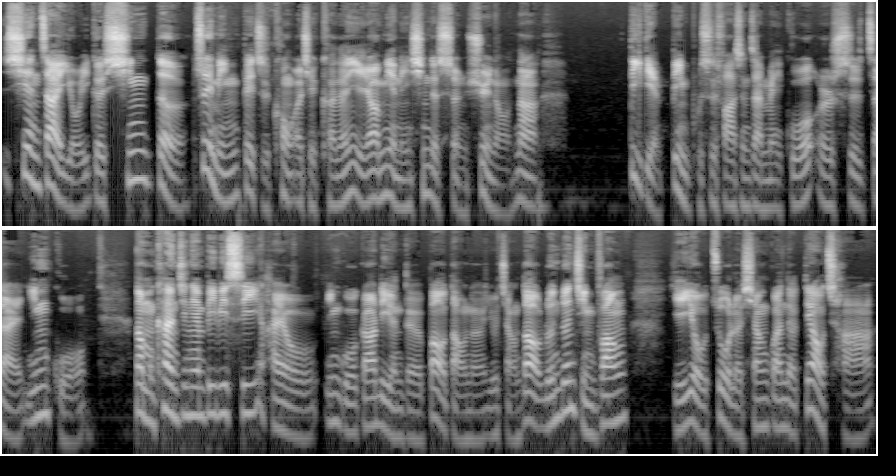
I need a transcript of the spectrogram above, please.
现在有一个新的罪名被指控，而且可能也要面临新的审讯哦。那地点并不是发生在美国，而是在英国。那我们看今天 BBC 还有英国 Guardian 的报道呢，有讲到伦敦警方。也有做了相关的调查，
